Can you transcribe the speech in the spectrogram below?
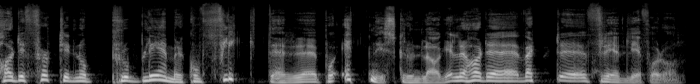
har det ført til noen problemer, konflikter, eh, på etnisk grunnlag, eller har det vært fredelige forhold?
